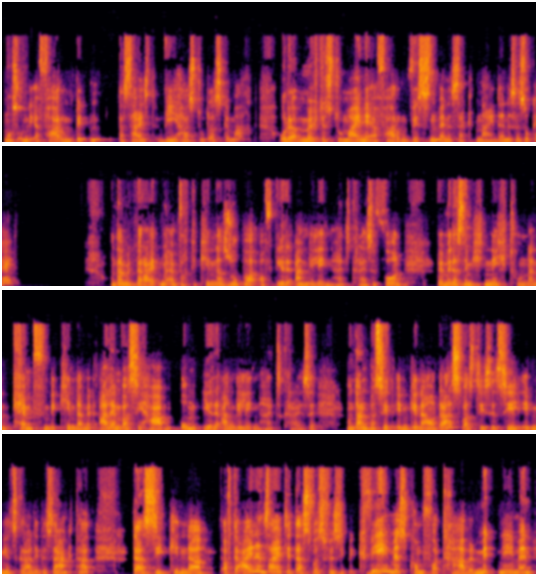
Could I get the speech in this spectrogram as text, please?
muss um die Erfahrung bitten. Das heißt, wie hast du das gemacht? Oder möchtest du meine Erfahrung wissen? Wenn es sagt nein, dann ist es okay. Und damit bereiten wir einfach die Kinder super auf ihre Angelegenheitskreise vor. Und wenn wir das nämlich nicht tun, dann kämpfen die Kinder mit allem, was sie haben, um ihre Angelegenheitskreise. Und dann passiert eben genau das, was die Cecile eben jetzt gerade gesagt hat, dass sie Kinder auf der einen Seite das, was für sie bequem ist, komfortabel mitnehmen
